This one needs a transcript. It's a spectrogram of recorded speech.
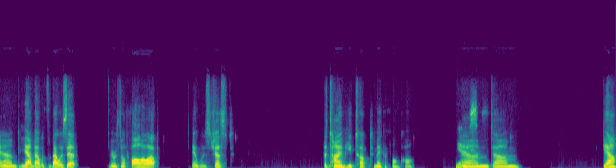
And yeah, that was that was it. There was no follow up. It was just the time he took to make a phone call. Yes. And um, yeah,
